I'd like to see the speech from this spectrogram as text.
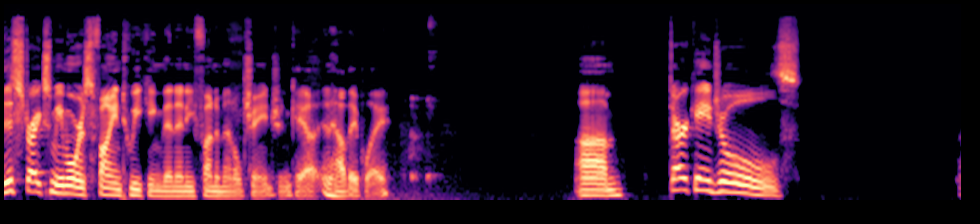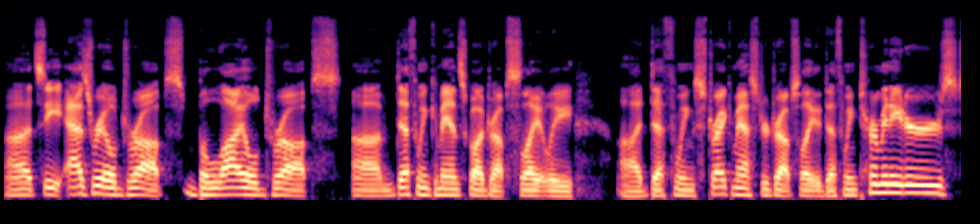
this strikes me more as fine tweaking than any fundamental change in chaos, in how they play. Um, Dark Angels. Uh, let's see. Azrael drops. Belial drops. Um, Deathwing Command Squad drops slightly. Uh, Deathwing Strike Master drops slightly. Deathwing Terminators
